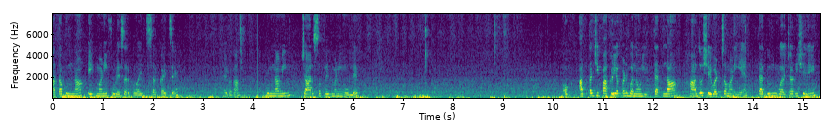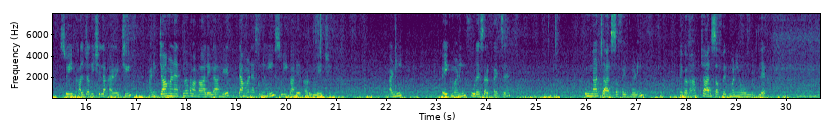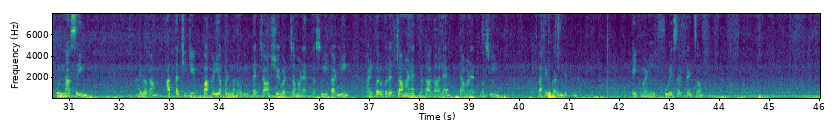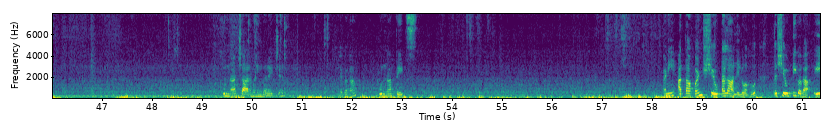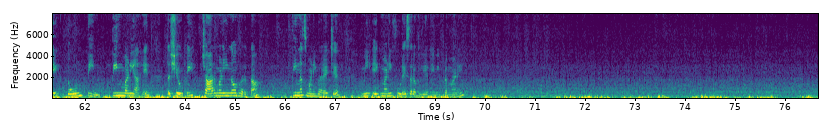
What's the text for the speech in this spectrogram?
आता पुन्हा एक मणी पुढे सरकवाय सरकायचं आहे हे बघा. पुन्हा मी चार सफेद मणी ओवलेत. आत्ता जी पाकळी आपण बनवली त्यातला हा जो शेवटचा मणी आहे त्यातून वरच्या दिशेने सुई खालच्या दिशेला काढायची आणि ज्या मण्यातनं धागा आलेला आहे त्या मण्यातूनही सुई बाहेर काढून घ्यायची. आणि एक मणी पुढे सरकायचं आहे पुन्हा चार सफेद मणी. बघा चार सफेद मणी होऊन घेतले. पुन्हा सेम हे बघा आत्ताची जी पाकळी आपण बनवली त्याच्या शेवटच्या मण्यातनं सुई काढली आणि बरोबरच ज्या मण्यातनं धागा आला आहे त्या मण्यातनं सुई बाहेर काढून घेतली. एक मणी पुढे सरकायचं. पुन्हा चार मणी भरायचे हे बघा पुन्हा तेच. आणि आता आपण शेवटाला आलेलो आहोत. तर शेवटी बघा एक दोन तीन. तीन मणी आहेत. तर शेवटी चार मणी न भरता तीनच मणी भरायचे मी एक मणी पुढे सरकली आहे नेहमीप्रमाणे.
